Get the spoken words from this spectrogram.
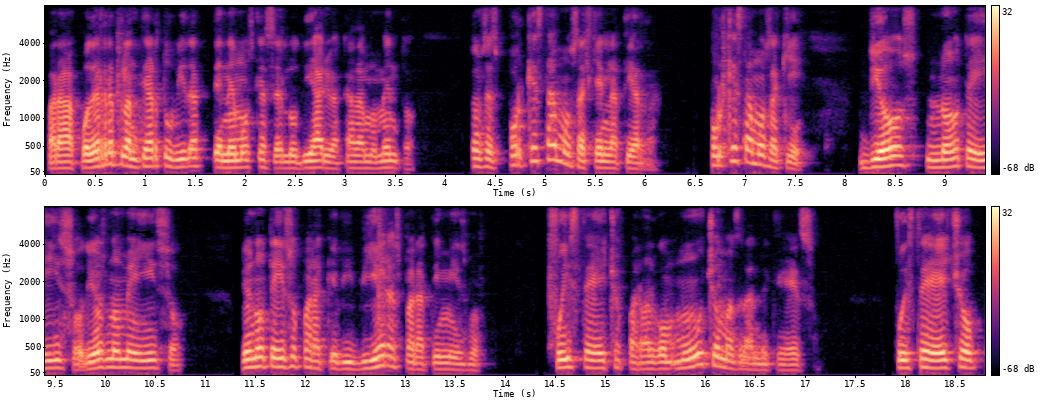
Para poder replantear tu vida tenemos que hacerlo diario, a cada momento. Entonces, ¿por qué estamos aquí en la tierra? ¿Por qué estamos aquí? Dios no te hizo, Dios no me hizo. Dios no te hizo para que vivieras para ti mismo. Fuiste hecho para algo mucho más grande que eso. Fuiste hecho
